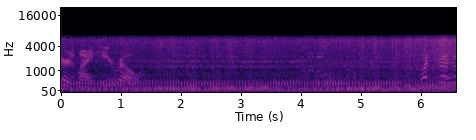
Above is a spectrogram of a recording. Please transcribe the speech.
Gator's my hero. What's the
